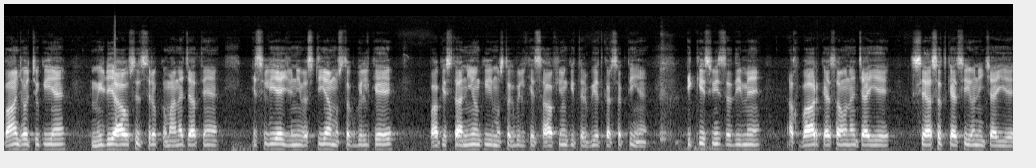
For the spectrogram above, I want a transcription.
بانجھ ہو چکی ہیں۔ میڈیا ہاؤسز صرف کمانا چاہتے ہیں۔ اس لیے یونیورسٹیاں مستقبل کے پاکستانیوں کی مستقبل کے صحافیوں کی تربیت کر سکتی ہیں۔ اکیسویں صدی میں اخبار کیسا ہونا چاہیے، سیاست کیسی ہونی چاہیے،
